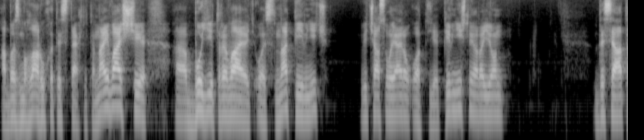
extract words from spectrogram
аби змогла рухатись техніка. Найважчі е, бої тривають ось на північ від часового яру. От є північний район, 10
